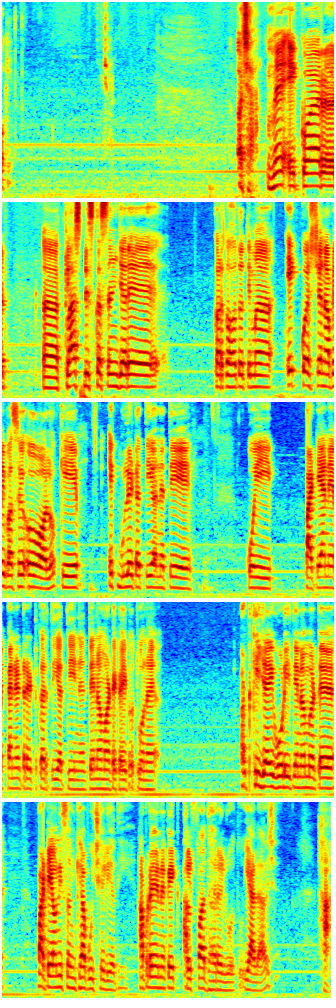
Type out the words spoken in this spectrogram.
ઓકે અચ્છા, મેં એકવાર ક્લાસ ડિસ્કશન જ્યારે કરતો હતો, તેમાં એક ક્વેશ્ચન આપણી પાસે એવો આવેલો કે એક બુલેટ હતી અને તે કોઈ પાટિયાને પેનેટ્રેટ કરતી હતી ને તેના માટે કંઈક હતું ને અટકી જાય ગોળી તેના માટે પાટિયાઓની સંખ્યા પૂછેલી હતી. આપણે એને કંઈક આલ્ફા ધારેલું હતું. યાદ આવે છે? હા.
